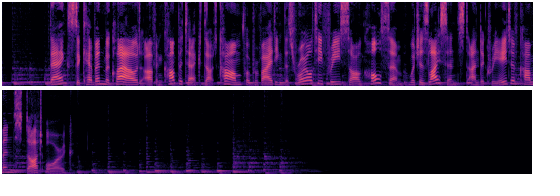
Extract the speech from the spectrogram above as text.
Thanks to Kevin MacLeod of Incompetech.com for providing this royalty free song Wholesome, which is licensed under creativecommons.org.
